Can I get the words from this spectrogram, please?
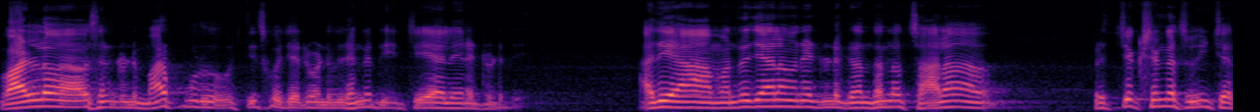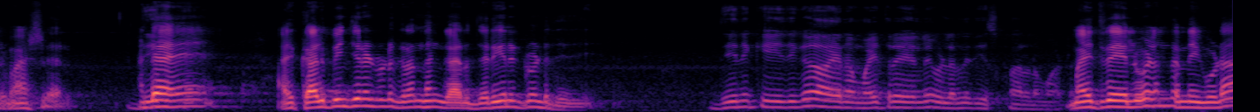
వాళ్ళలో అవసరమైనటువంటి మార్పులు తీసుకొచ్చేటువంటి విధంగా చేయాలి అనేటువంటిది. అది ఆ మందజాలం అనేటువంటి గ్రంథంలో చాలా ప్రత్యక్షంగా చూపించారు మాస్టర్ గారు. అంటే అది కల్పించినటువంటి గ్రంథం కాదు జరిగినటువంటిది ఇది. దీనికి ఇదిగా ఆయన మైత్రేయుల్ని వీళ్ళని తీసుకున్నారన్నమాట. మైత్రేయులు వాళ్ళందరినీ కూడా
